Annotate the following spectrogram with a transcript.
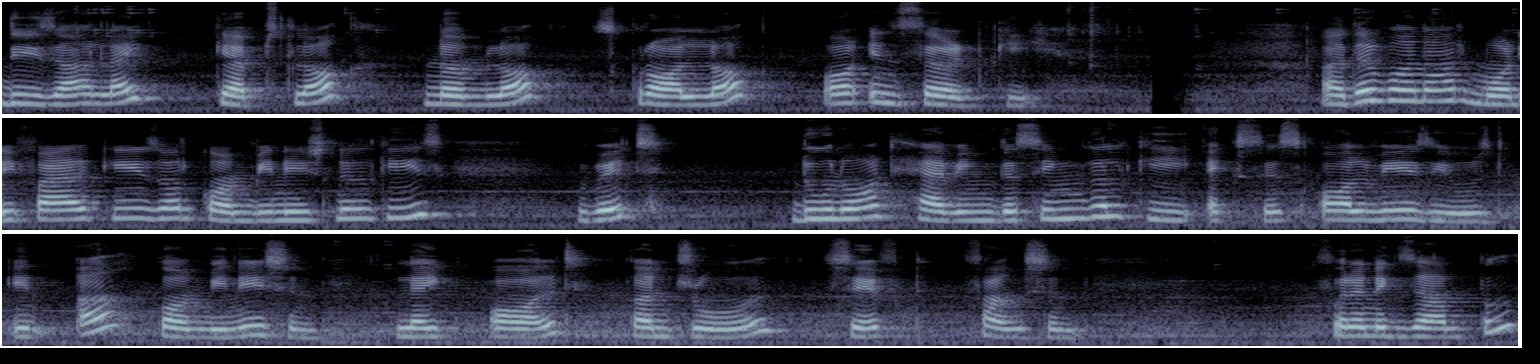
these are like caps lock num lock scroll lock और insert key other one are modifier keys और combinational keys which do not having the single key access always used in a combination like alt, control, shift function. For an example,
